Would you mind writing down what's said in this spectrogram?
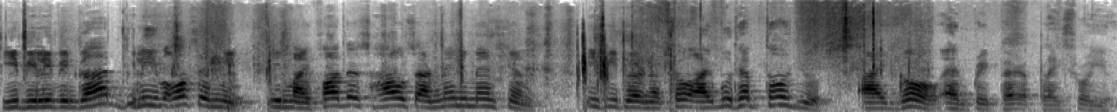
Ye believe in God, believe also in me. In my Father's house are many mansions. If it were not so, I would have told you, I go and prepare a place for you.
